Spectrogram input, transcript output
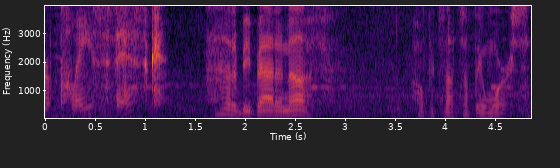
replace Fisk? That'd be bad enough. Hope it's not something worse.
